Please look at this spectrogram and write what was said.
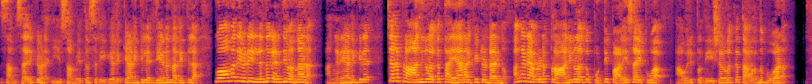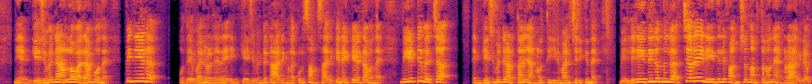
സംസാരിക്കുവാണ്. ഈ സമയത്ത് ശ്രീകലയ്ക്കാണെങ്കിൽ എന്ത് ചെയ്യണമെന്ന് അറിയത്തില്ല. ഗോമതി ഇവിടെ ഇല്ലെന്ന് കരുതി വന്നാണ്. അങ്ങനെയാണെങ്കിൽ ചില പ്ലാനുകളൊക്കെ തയ്യാറാക്കിയിട്ടുണ്ടായിരുന്നു. അങ്ങനെ അവരുടെ പ്ലാനുകളൊക്കെ പൊട്ടി പാളീസായി പോവാ. ആ ഒരു പ്രതീക്ഷകളൊക്കെ തകർന്നു പോവാണ്. ഇനി എൻഗേജ്മെന്റ് ആണല്ലോ വരാൻ പോന്നെ. പിന്നീട് ഉദയഭാനു പറഞ്ഞത് എൻഗേജ്മെന്റ് കാര്യങ്ങളെ കുറിച്ച് സംസാരിക്കാനൊക്കെ ആയിട്ടാ വന്നേ. വീട്ടിൽ വെച്ച എൻഗേജ്മെന്റ് നടത്താൻ ഞങ്ങൾ തീരുമാനിച്ചിരിക്കുന്നത് വലിയ രീതിയിലൊന്നുമില്ല. ചെറിയ രീതിയിൽ ഫംഗ്ഷൻ നടത്തണമെന്ന് ഞങ്ങളുടെ ആഗ്രഹം.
